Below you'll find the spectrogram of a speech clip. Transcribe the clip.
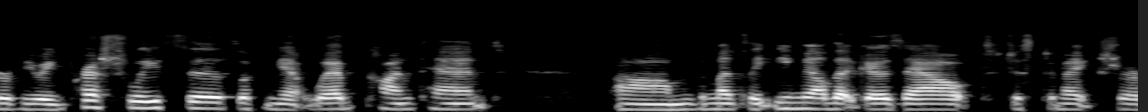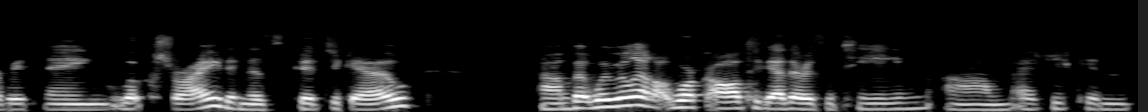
reviewing press releases, looking at web content, um, the monthly email that goes out just to make sure everything looks right and is good to go. Um, but we really work all together as a team. Um, as you can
